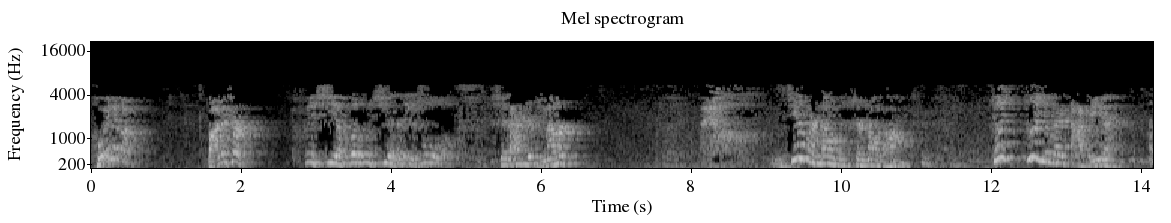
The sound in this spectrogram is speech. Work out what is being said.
回来吧，把这事儿跟谢和龙、谢的那一说，谢大人觉得挺纳闷。哎呀，你这玩意儿闹的是闹的啊，这这应该打谁呢？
